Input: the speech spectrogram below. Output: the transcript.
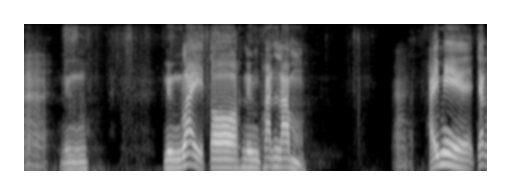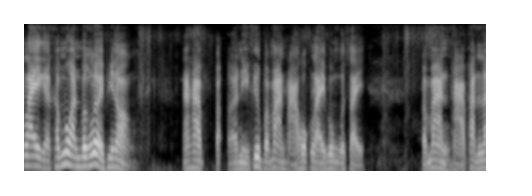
อ่าหนึ่งหนึ่งไร่ต่อหนึ่งพันลำอ่าไผมีจักไรกับคำนวณเบิ่งเลยพี่น้องนะครับอันนี้คือประมาณหาหกไรผมก็ใส่ประมาณหาพันล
